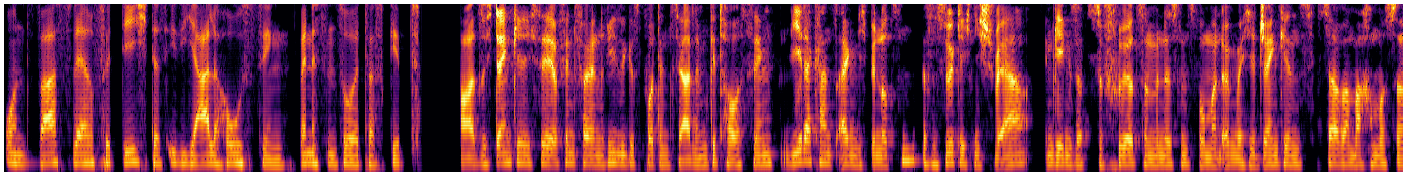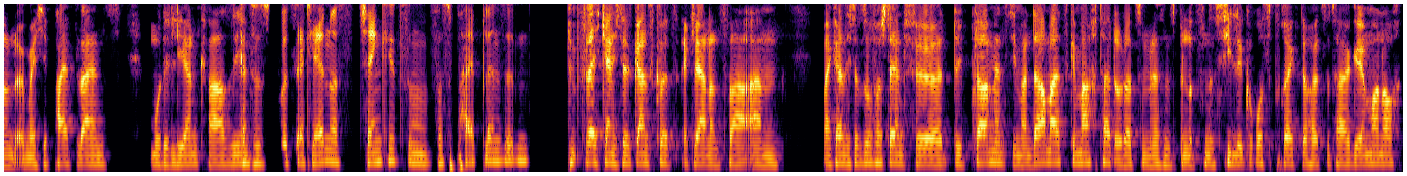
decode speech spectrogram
und was wäre für dich das ideale Hosting, wenn es denn so etwas gibt? Also ich denke, ich sehe auf jeden Fall ein riesiges Potenzial im Git-Hosting. Jeder kann es eigentlich benutzen. Es ist wirklich nicht schwer. Im Gegensatz zu früher zumindestens, wo man irgendwelche Jenkins-Server machen musste und irgendwelche Pipelines modellieren quasi. Kannst du kurz erklären, was Jenkins und was Pipelines sind? Vielleicht kann ich das ganz kurz erklären. Und zwar, ähm, man kann sich das so vorstellen, für Deployments, die man damals gemacht hat, oder zumindest benutzen das viele Großprojekte heutzutage immer noch,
